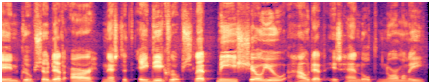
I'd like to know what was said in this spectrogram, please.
in groups. So that are nested AD groups. Let me show you how that is handled normally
